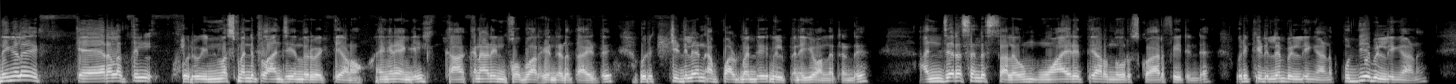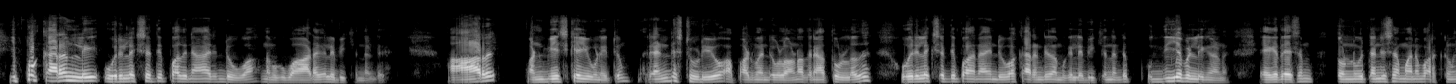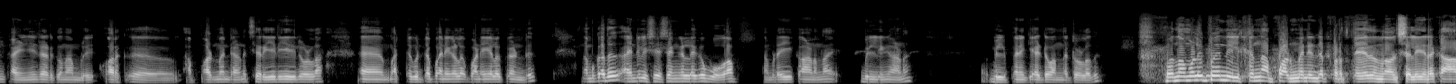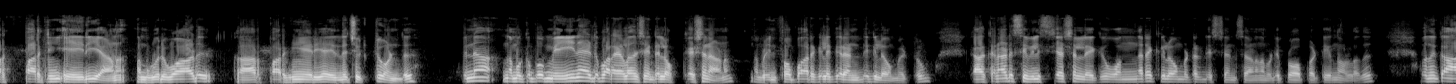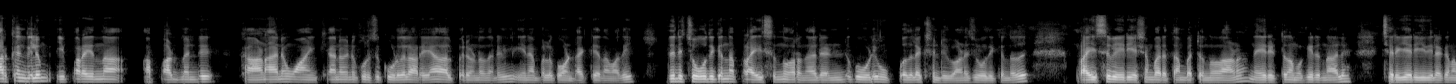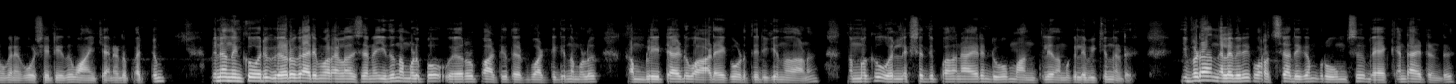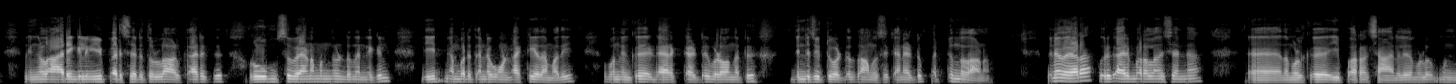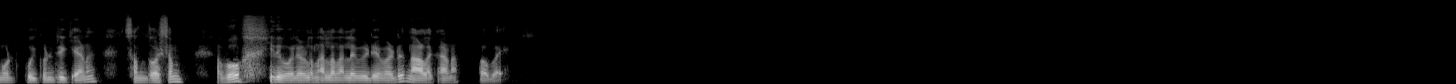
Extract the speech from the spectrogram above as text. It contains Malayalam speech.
നിങ്ങൾ കേരളത്തിൽ ഒരു ഇൻവെസ്റ്റ്മെന്റ് പ്ലാൻ ചെയ്യുന്ന ഒരു വ്യക്തിയാണോ? എങ്ങനെയെങ്കിൽ കാക്കനാട് ഇൻഫോ പാർക്കിന്റെ അടുത്തായിട്ട് ഒരു കിഡിലൻ അപ്പാർട്ട്മെന്റ് വിൽപ്പനയ്ക്ക് വന്നിട്ടുണ്ട്. അഞ്ചര സെന്റ് സ്ഥലവും മൂവായിരത്തി അറുന്നൂറ് സ്ക്വയർ ഫീറ്റിന്റെ ഒരു കിടിലൻ ബിൽഡിംഗ് ആണ് പുതിയ ബിൽഡിംഗ് ആണ് ഇപ്പോൾ കറന്റ് ഒരു ലക്ഷത്തി പതിനായിരം രൂപ നമുക്ക് വാടക ലഭിക്കുന്നുണ്ട്. ആറ് വൺ ബി എച്ച് കെ യൂണിറ്റും രണ്ട് സ്റ്റുഡിയോ അപ്പാർട്ട്മെന്റുകളാണ് അതിനകത്തുള്ളത്. ഒരു ലക്ഷത്തി പതിനായിരം രൂപ കറണ്ട് നമുക്ക് ലഭിക്കുന്നുണ്ട്. പുതിയ ബിൽഡിംഗ് ആണ്. ഏകദേശം തൊണ്ണൂറ്റഞ്ച് ശതമാനം വർക്കുകളും കഴിഞ്ഞിട്ട് എടുക്കുന്ന നമ്മൾ വർക്ക് അപ്പാർട്ട്മെന്റ് ആണ്. ചെറിയ രീതിയിലുള്ള മറ്റകുറ്റപ്പണികൾ പണികളൊക്കെ ഉണ്ട്. നമുക്കത് അതിന്റെ വിശേഷങ്ങളിലേക്ക് പോകാം. നമ്മുടെ ഈ കാണുന്ന ബിൽഡിംഗ് ആണ് വിൽപ്പനയ്ക്കായിട്ട് വന്നിട്ടുള്ളത്. അപ്പോൾ നമ്മളിപ്പോൾ നിൽക്കുന്ന അപ്പാർട്ട്മെന്റിന്റെ പ്രത്യേകത എന്താണെന്ന് വെച്ചാൽ ഇതിന്റെ കാർ പാർക്കിംഗ് ഏരിയ ആണ്. നമുക്ക് ഒരുപാട് കാർ പാർക്കിംഗ് ഏരിയ ഇതിന്റെ ചുറ്റുമുണ്ട്. പിന്നെ നമുക്കിപ്പോൾ മെയിൻ ആയിട്ട് പറയാനുള്ളത് വെച്ചാൽ എന്റെ ലൊക്കേഷൻ ആണ്. നമ്മുടെ ഇൻഫോ പാർക്കിലേക്ക് രണ്ട് കിലോമീറ്ററും കാക്കനാട് സിവിൽ സ്റ്റേഷനിലേക്ക് ഒന്നര കിലോമീറ്റർ ഡിസ്റ്റൻസ് ആണ് നമ്മുടെ ഈ പ്രോപ്പർട്ടി എന്നുള്ളത്. അപ്പോൾ നിങ്ങൾക്ക് ആർക്കെങ്കിലും ഈ പറയുന്ന അപ്പാർട്ട്മെന്റ് കാണാനോ വാങ്ങിക്കാനും അതിനെ കുറിച്ച് കൂടുതൽ അറിയാൻ താല്പര്യം ഉണ്ടെന്നുണ്ടെങ്കിൽ ഈ നമ്പറിൽ കോൺടാക്ട് ചെയ്താൽ മതി. ഇതിന് ചോദിക്കുന്ന പ്രൈസ് എന്ന് പറഞ്ഞാൽ രണ്ട് കോടി മുപ്പത് ലക്ഷം രൂപയാണ് ചോദിക്കുന്നത്. പ്രൈസ് വേരിയേഷൻ വരുത്താൻ പറ്റുന്നതാണ്. നേരിട്ട് നമുക്ക് ഇരുന്നാൽ ചെറിയ രീതിയിലൊക്കെ നമുക്ക് നെഗോഷിയേറ്റ് ചെയ്ത് വാങ്ങിക്കാനായിട്ട് പറ്റും. പിന്നെ നിങ്ങൾക്ക് ഒരു വേറൊരു കാര്യം പറയാനുള്ളത് വെച്ചാൽ ഇത് നമ്മളിപ്പോൾ വേറൊരു പാർട്ടി തേർഡ് പാർട്ടിക്ക് നമ്മൾ കംപ്ലീറ്റ് ആയിട്ട് വാടക കൊടുത്തിരിക്കുന്നതാണ്. നമുക്ക് ഒരു ലക്ഷത്തി പതിനായിരം രൂപ മന്ത്ലി നമുക്ക് ലഭിക്കുന്നുണ്ട്. ഇവിടെ നിലവിൽ കുറച്ചധികം റൂംസ് വേക്കന്റ് ആയിട്ടുണ്ട്. നിങ്ങൾ ആരെങ്കിലും ഈ പരിസരത്തുള്ള ആൾക്കാർക്ക് റൂംസ് വേണമെന്നുണ്ടെന്നുണ്ടെങ്കിൽ ഈ നമ്പറിൽ തന്നെ കോൺടാക്ട് ചെയ്താൽ മതി. അപ്പോൾ നിങ്ങൾക്ക് ഡയറക്റ്റ് ആയിട്ട് ഇവിടെ വന്നിട്ട് ഇതിന്റെ ചുറ്റുവട്ടത്ത് താമസിക്കാനായിട്ട് പറ്റുന്നതാണ്. പിന്നെ വേറെ ഒരു കാര്യം പറയാമെന്ന് വെച്ച് കഴിഞ്ഞാൽ നമ്മൾക്ക് ഈ പറഞ്ഞ ചാനൽ നമ്മൾ മുന്നോട്ട് പോയിക്കൊണ്ടിരിക്കുകയാണ്. സന്തോഷം. അപ്പോൾ ഇതുപോലെയുള്ള നല്ല നല്ല വീഡിയോ ആയിട്ട് നാളെ കാണാം. ബൈ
